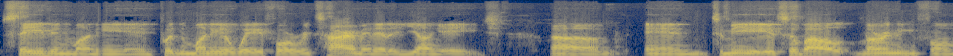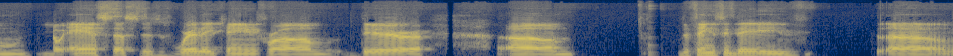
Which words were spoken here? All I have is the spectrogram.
saving money and putting money away for retirement at a young age. Um, and to me, it's about learning from your ancestors, where they came from, their um, the things that they've uh,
